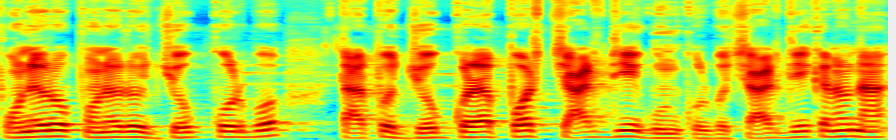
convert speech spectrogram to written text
পনেরো পনেরো যোগ করব। তারপর যোগ করার পর চার দিয়ে গুণ করব। চার দিয়ে কেন না?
